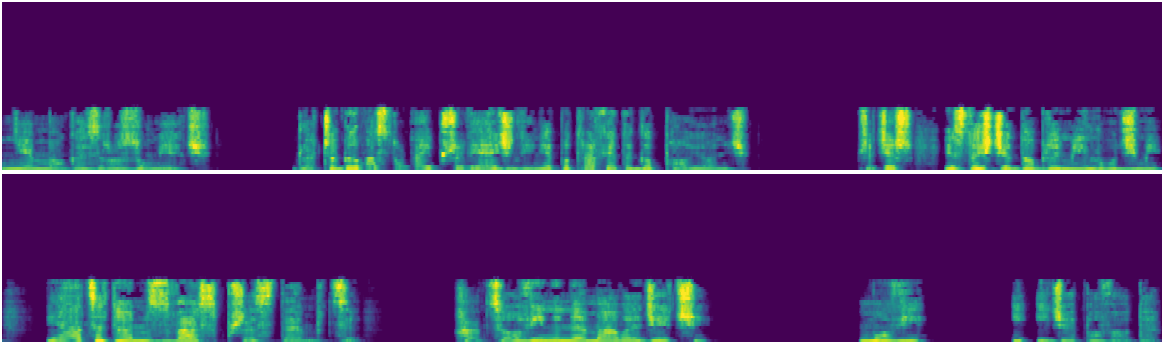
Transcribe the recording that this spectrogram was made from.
Nie mogę zrozumieć. Dlaczego was tutaj przywieźli? Nie potrafię tego pojąć. Przecież jesteście dobrymi ludźmi. Jacy tam z was przestępcy? A co winne małe dzieci? Mówi i idzie po wodę.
